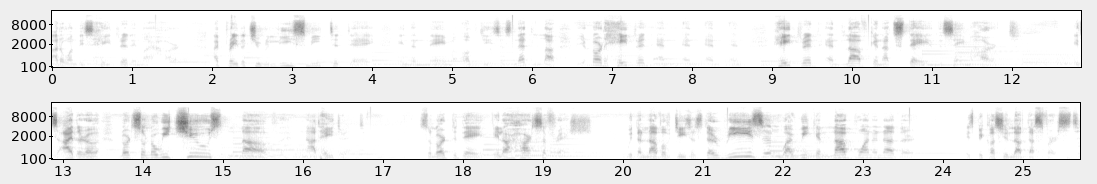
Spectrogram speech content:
I don't want this hatred in my heart. I pray that you release me today in the name of Jesus. Let love, Lord, hatred and, and, and, and hatred and love cannot stay in the same heart. It's either a Lord, so Lord, we choose love, not hatred. So, Lord, today, fill our hearts afresh with the love of Jesus. The reason why we can love one another is because you loved us first.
